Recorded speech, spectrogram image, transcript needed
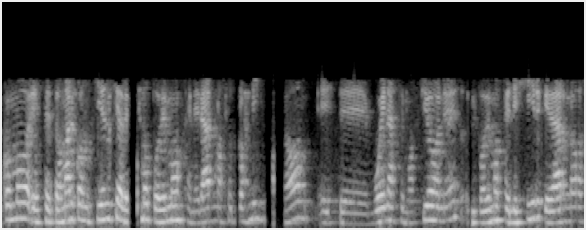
cómo este, tomar conciencia de cómo podemos generar nosotros mismos, ¿no? Este, buenas emociones y podemos elegir quedarnos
